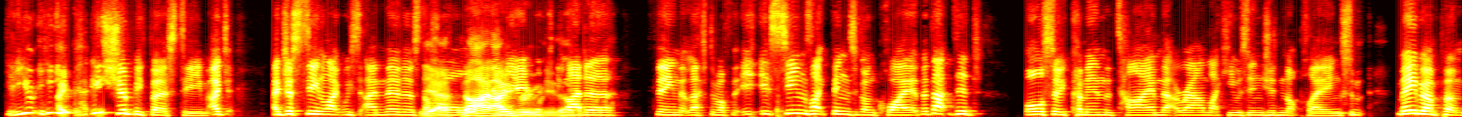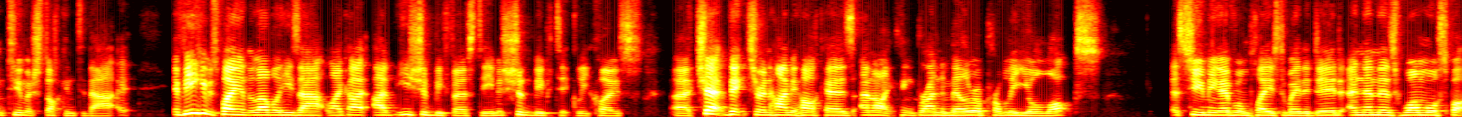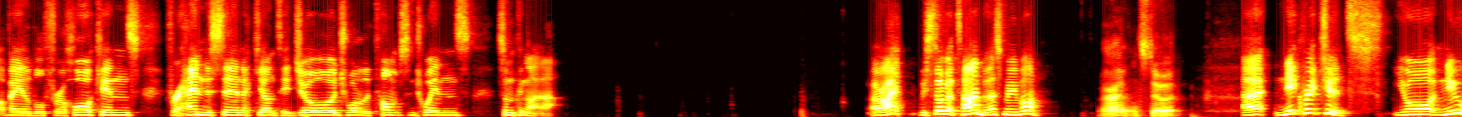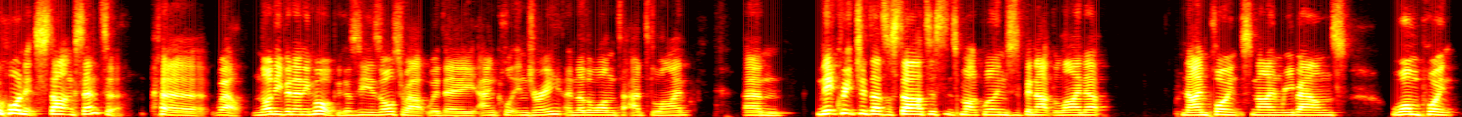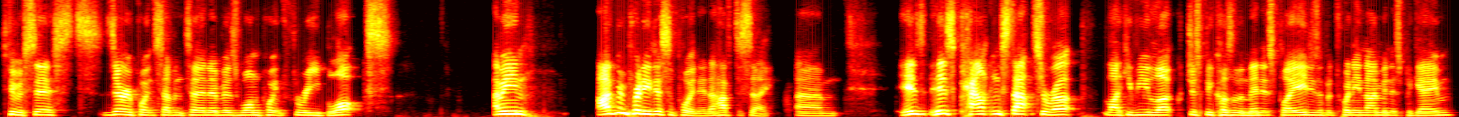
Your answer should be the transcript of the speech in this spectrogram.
Yeah, you, he, I, he should be first team. I, I just seen like we. I know there's the yeah, whole no, I, I agree with you, ladder thing that left him off. It, it seems like things have gone quiet, but that did also come in the time that around like he was injured and not playing. So maybe I'm putting too much stock into that. If he keeps playing at the level he's at, like I, I he should be first team. It shouldn't be particularly close. Uh, Chet, Victor, and Jaime Jaquez, and I like, think Brandon Miller are probably your locks, assuming everyone plays the way they did. And then there's one more spot available for a Hawkins, for a Henderson, a Keyonte George, one of the Thompson twins, something like that. All right, we still got time, but let's move on. All right, let's do it. Uh, Nick Richards, your new Hornets starting center. Uh, well, not even anymore because he is also out with a ankle injury. Another one to add to the line. Um, Nick Richards as a starter since Mark Williams has been out the lineup. Nine points, nine rebounds, 1.2 assists, 0.7 turnovers, 1.3 blocks. I mean, I've been pretty disappointed, I have to say. Um, his his counting stats are up. Like if you look just because of the minutes played, he's up at 29 minutes per game.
